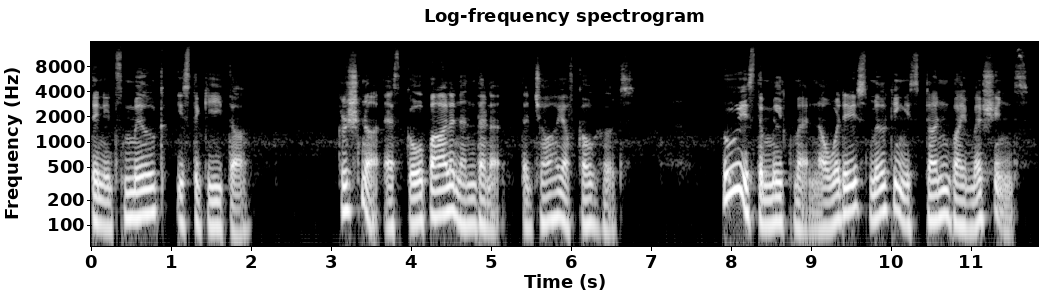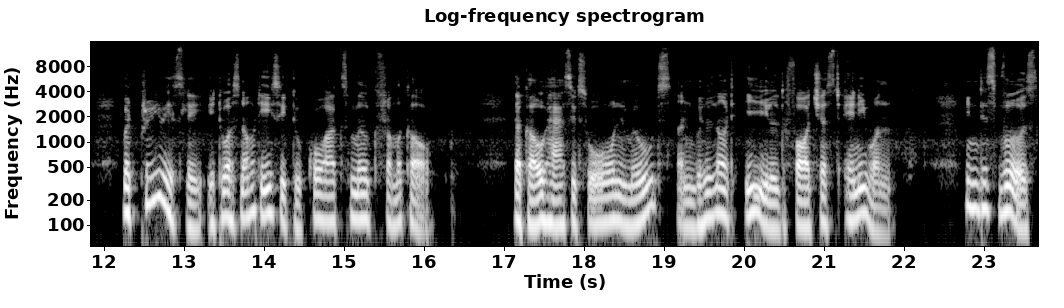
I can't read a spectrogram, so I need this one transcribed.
then its milk is the Gita. Krishna as Gopala Nandana, the joy of cowherds. Who is the milkman? Nowadays, milking is done by machines, but previously it was not easy to coax milk from a cow. The cow has its own moods and will not yield for just anyone. In this verse,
